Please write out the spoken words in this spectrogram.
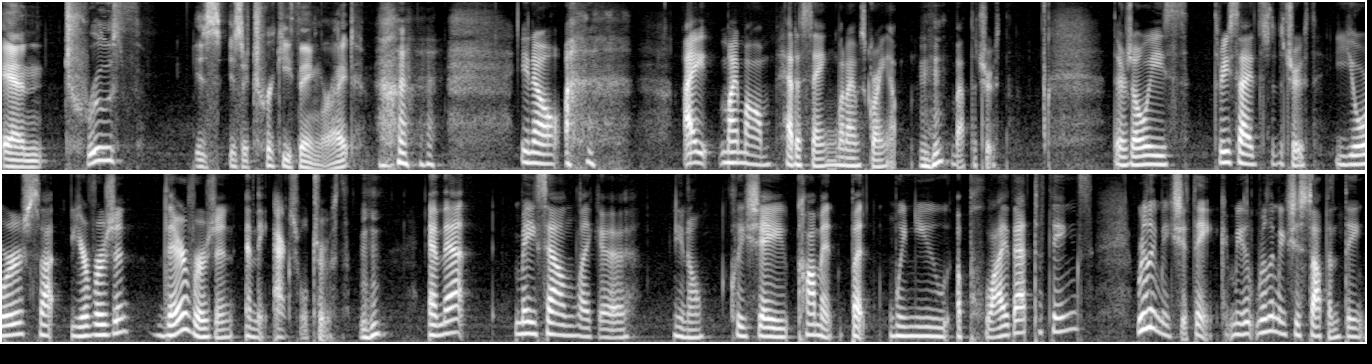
And truth is is a tricky thing right? You know, I my mom had a saying when I was growing up mm-hmm. about the truth. There's always three sides to the truth: your si- your version, their version, and the actual truth. Mm-hmm. And that may sound like a you know cliche comment, but when you apply that to things, really makes you think. I mean, it really makes you stop and think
